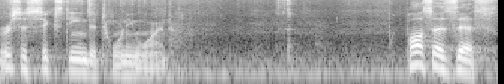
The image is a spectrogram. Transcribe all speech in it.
verses 16 to 21. Paul says this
